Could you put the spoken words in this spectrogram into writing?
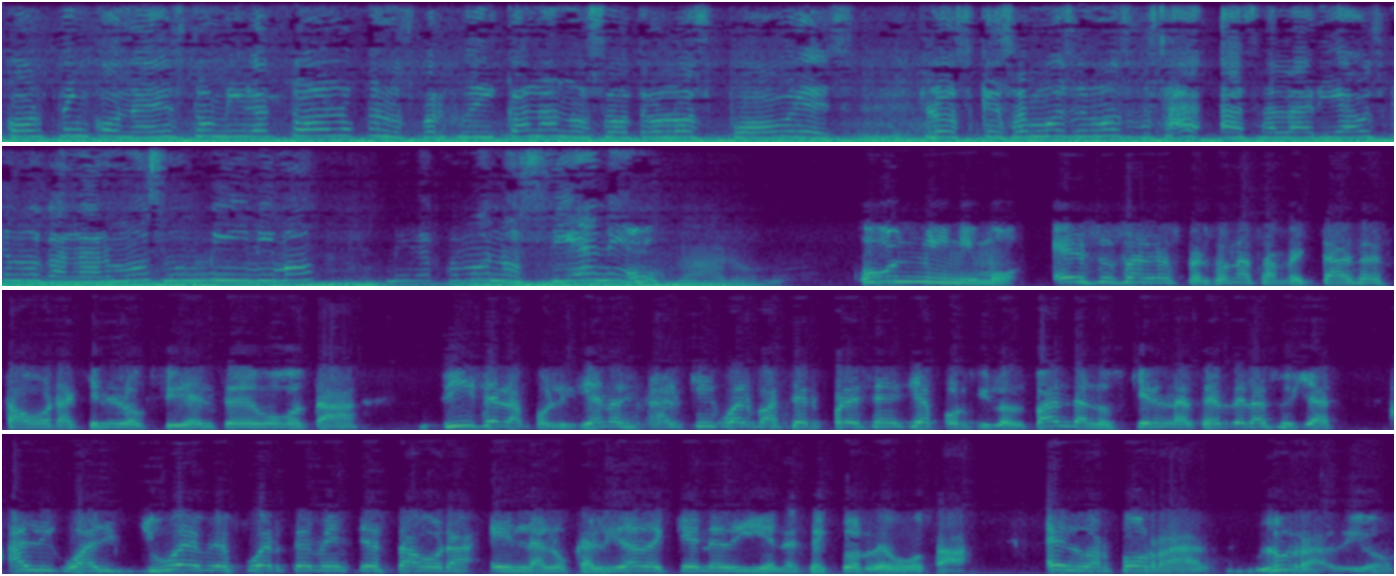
corten con esto. Mire todo lo que nos perjudican a nosotros los pobres, los que somos unos asa- asalariados que nos ganamos un mínimo. Mire cómo nos tienen. Claro. Un mínimo. Esas son las personas afectadas a esta hora aquí en el occidente de Bogotá. Dice la Policía Nacional que igual va a hacer presencia por si los vándalos quieren hacer de las suyas. Al igual llueve fuertemente hasta ahora en la localidad de Kennedy en el sector de Bosa. Eduard Porras, Blue Radio.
